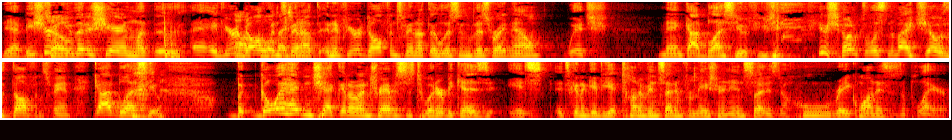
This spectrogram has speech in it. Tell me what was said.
Yeah, be sure So- to give that a share and let the, if you're a Oh, cool. Dolphins Thanks, fan man. out there, and if you're a Dolphins fan out there listening to this right now, which man, God bless you if you if you're showing up to listen to my show as a Dolphins fan. God bless you. but go ahead and check that out on Travis's Twitter because it's it's going to give you a ton of inside information and insight as to who Raekwon is as a player.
